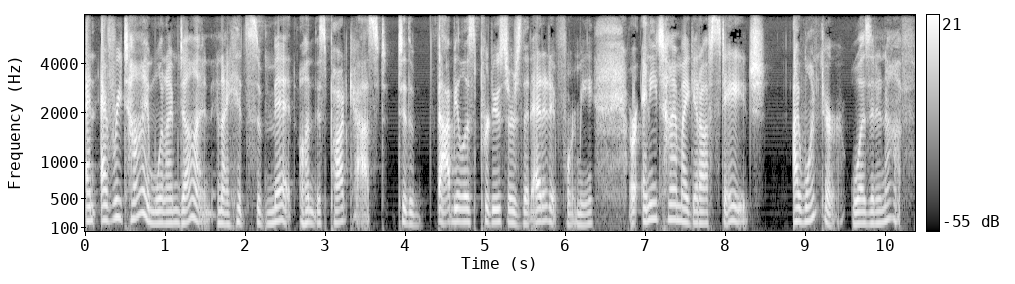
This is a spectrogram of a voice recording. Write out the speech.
And every time when I'm done and I hit submit on this podcast to the fabulous producers that edit it for me, or anytime I get off stage, I wonder, was it enough?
